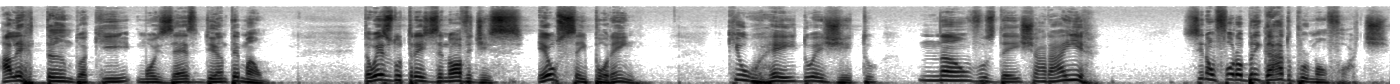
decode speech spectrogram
alertando aqui Moisés de antemão. Então, Êxodo 3,19 diz: Eu sei, porém, que o rei do Egito não vos deixará ir se não for obrigado por mão forte.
